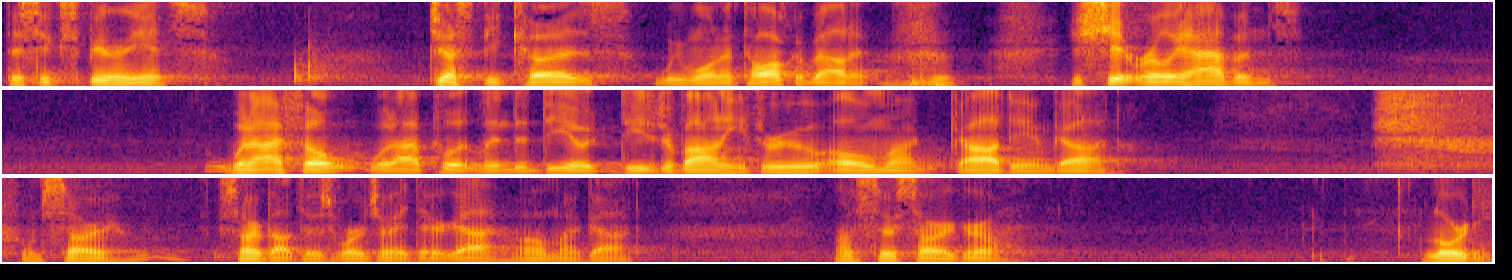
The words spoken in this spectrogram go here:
this experience just because we want to talk about it. shit really happens. When I felt what I put Linda Di Giovanni through, oh my goddamn God. I'm sorry. Sorry about those words right there, God. Oh my God. I'm so sorry, girl. Lordy.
